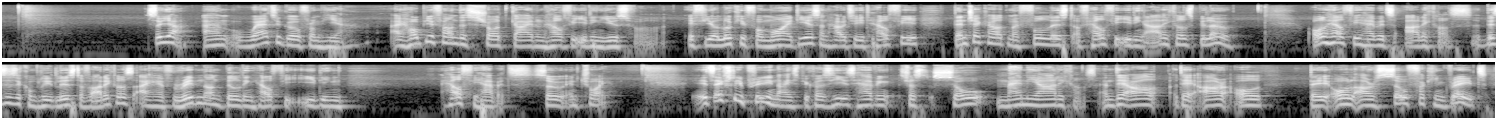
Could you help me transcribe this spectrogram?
So, yeah, um, where to go from here? I hope you found this short guide on healthy eating useful. If you're looking for more ideas on how to eat healthy, then check out my full list of healthy eating articles below. All Healthy Habits articles. This is a complete list of articles I have written on building healthy eating healthy habits. So enjoy it's actually pretty nice because he is having just so many articles. And they all they are all they all are so fucking great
